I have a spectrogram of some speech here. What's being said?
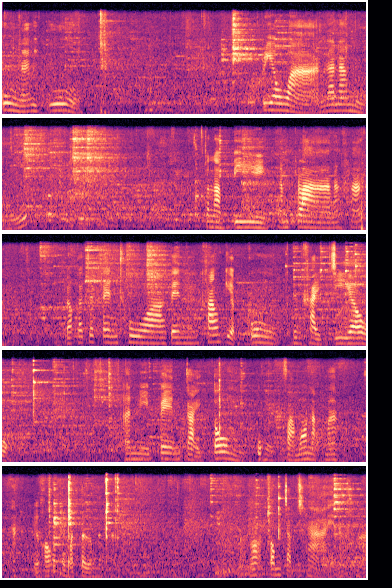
กุ้งนะ มีกุ้ง เปรี้ยวหวานและหน้าหมูกระหล่ำปีน้ำปลานะคะ แล้วก็จะเป็นทัวเป็นข้าวเกรียบกุ้ง เป็นไข่เจียว อันนี้เป็นไก่ต้มโอ้โหฝาหม้อหนักมาก ดี๋ยวเขาคงมาเติมนะคะแล้วก็ต้มจับฉ่ายนะคะ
